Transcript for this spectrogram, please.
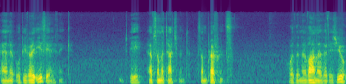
And it will be very easy, I think, to be, have some attachment, some preference for the nirvana that is you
